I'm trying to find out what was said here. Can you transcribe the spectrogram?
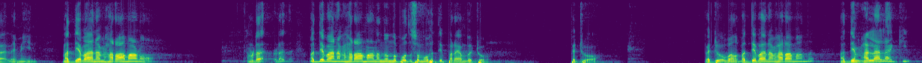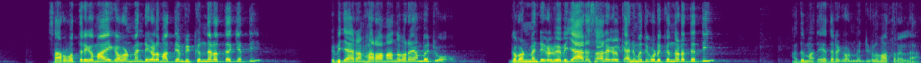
ആലമീൻ. മദ്യപാനം ഹറാമാണോ? നമ്മുടെ ഇവിടെ മദ്യപാനം ഹറാമാണെന്നൊന്ന് പൊതുസമൂഹത്തിൽ പറയാൻ പറ്റുമോ? പറ്റുമോ? പറ്റുമോ മദ്യപാനം ഹറാമാന്ന് മദ്യം ഹലാലാക്കി. സാർവത്രികമായി ഗവൺമെന്റുകൾ മദ്യം വിൽക്കുന്നിടത്തേക്ക് എത്തി. വ്യഭിചാരം ഹറാമാന്ന് പറയാൻ പറ്റുമോ? ഗവൺമെന്റുകൾ വ്യഭിചാരശാലകൾക്ക് അനുമതി കൊടുക്കുന്നിടത്തെത്തി. അത് മതേതര ഗവൺമെന്റുകൾ മാത്രമല്ല.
